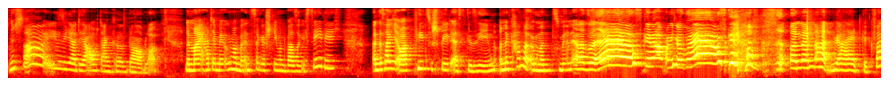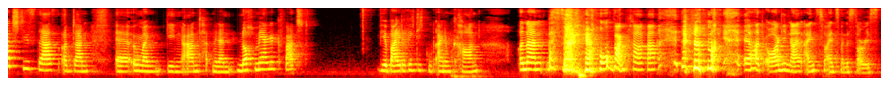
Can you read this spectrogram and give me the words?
Ich sah, easy, ja, dir auch, danke, bla bla. Und dann hat er mir irgendwann bei Insta geschrieben und war so, ich sehe dich. Und das habe ich aber viel zu spät erst gesehen. Und dann kam er irgendwann zu mir und er war so, äh, was geht ab? Und ich war so, äh, was geht ab? Und dann hatten wir halt gequatscht, dies, das. Und dann äh, irgendwann gegen Abend hatten wir dann noch mehr gequatscht. Wir beide richtig gut einem Kahn. Und dann, das war der mei- Er hat original eins zu eins meine Stories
